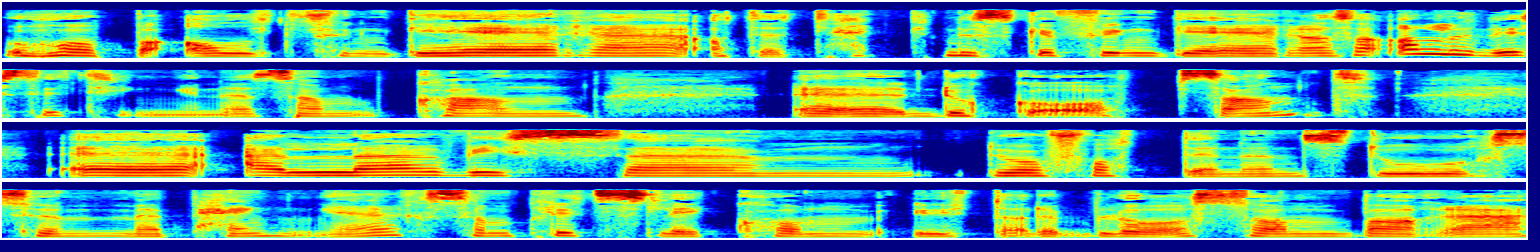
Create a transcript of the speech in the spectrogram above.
og håper alt fungerer, at det tekniske fungerer, altså alle disse tingene som kan eh, dukke opp, sant. Eh, eller hvis eh, du har fått inn en stor sum med penger som plutselig kom ut av det blå, som bare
